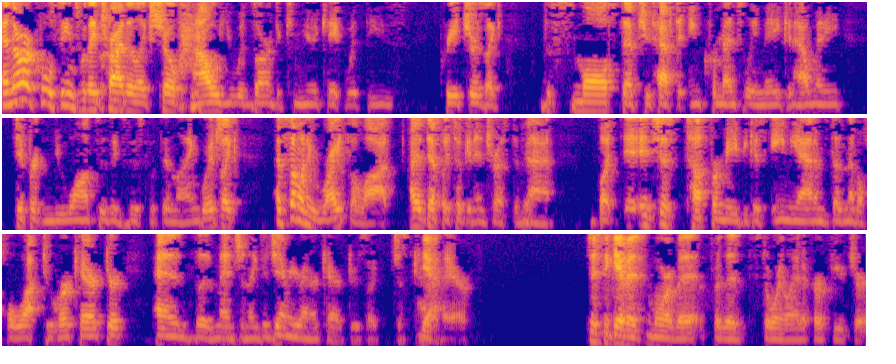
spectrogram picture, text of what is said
And there are cool scenes where they try to like show how you would learn to communicate with these creatures. Like the small steps you'd have to incrementally make and how many different nuances exist within language. Like as someone who writes a lot, I definitely took an interest in that. But it's just tough for me because Amy Adams doesn't have a whole lot to her character. And as I mentioned, like the Jeremy Renner character is like just kind of Yeah. there. Just to give it more of a for the storyline of her future,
